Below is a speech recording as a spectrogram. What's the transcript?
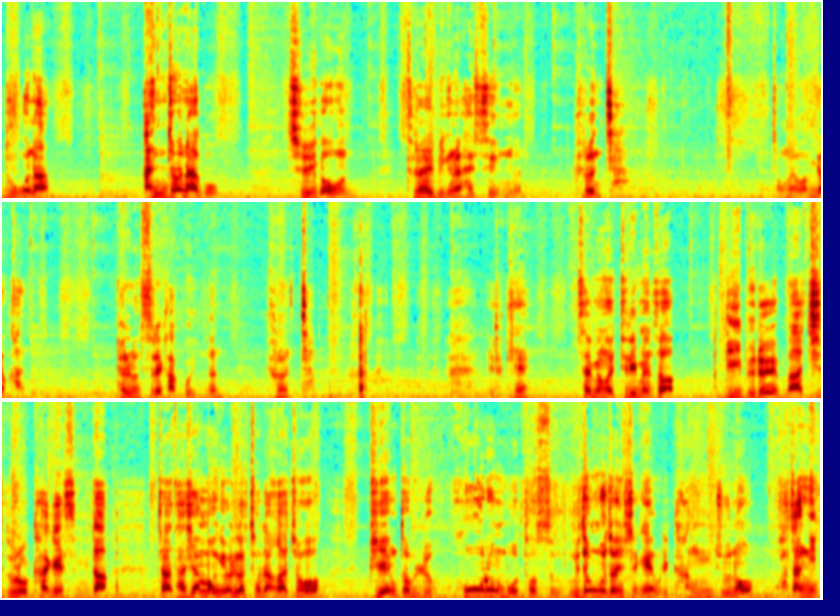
누구나 안전하고 즐거운 드라이빙을 할 수 있는 그런 차. 정말 완벽한 밸런스를 갖고 있는 그런 차. 이렇게 설명을 드리면서 리뷰를 마치도록 하겠습니다. 자, 다시 한번 연락처 나가죠. BMW 호롱 모터스 의정부 전시장에 우리 강준호 과장님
